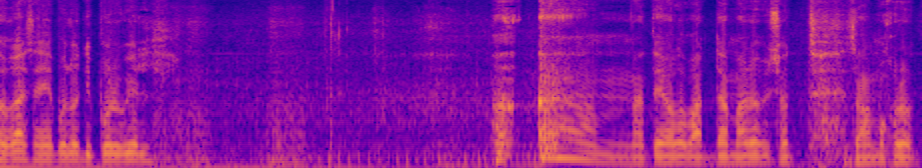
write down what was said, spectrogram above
চকাই চাই বোলো দীপৰ বিল। তাতে অলপ আড্ডা মাৰাৰ পিছত যাম ঘৰত।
